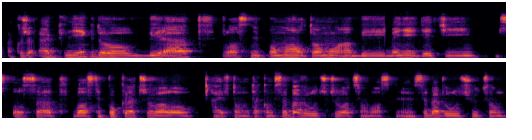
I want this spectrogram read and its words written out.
akože ak niekto by rád vlastne pomohol tomu, aby menej detí z osad vlastne pokračovalo aj v tom takom sebavylučujúcom, vlastne sebavylučujúcom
